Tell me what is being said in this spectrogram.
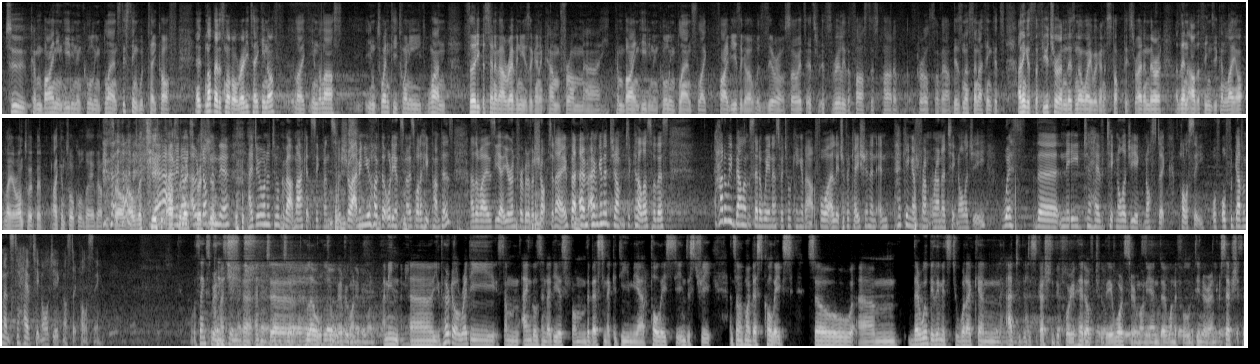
to combining heating and cooling plants, this thing would take off. Uh, not that it's not already taking off, like in the last, in 2021, 30% of our revenues are going to come from uh, combined heating and cooling plants. Like five years ago, it was zero. So it's, it's, it's really the fastest part of growth of our business, and I think it's I think it's the future, and there's no way we're going to stop this, right? And there are then other things you can lay on, layer onto it, but I can talk all day about this. So I'll, I'll let you yeah, ask I mean, the next I'll, question. I'll jump in there. I do want to talk about market segments for sure. I mean, you hope the audience knows what a heat pump is, otherwise, yeah, you're in for a bit of a shock today. But um, I'm going to jump to Carlos for this how do we balance that awareness we're talking about for electrification and, and picking a front runner technology with the need to have technology agnostic policy or, or for governments to have technology agnostic policy? Well, thanks very thanks much, very much. Uh, and, uh, uh, hello, hello, to everyone. To everyone. I mean, uh, you've heard already some angles and ideas from the best in academia, policy, industry, and some of my best colleagues. So um, there will be limits to what I can add to the discussion before you head off to the award ceremony and a wonderful dinner and reception.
